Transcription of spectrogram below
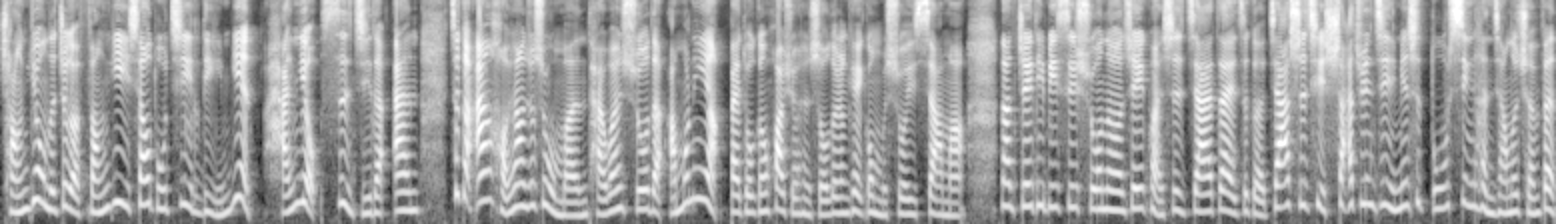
常用的这个防疫消毒剂里面含有四级的氨。这个氨好像就是我们台湾说的阿莫尼亚。拜托，跟化学很熟的人可以跟我们说一下吗？那 JTBC 说呢，这一款是加在这个加湿器杀菌剂里面，是毒性很强的成分。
